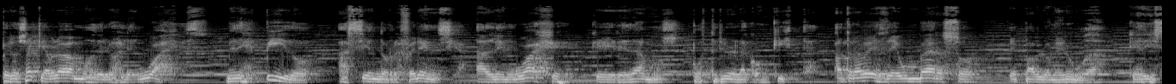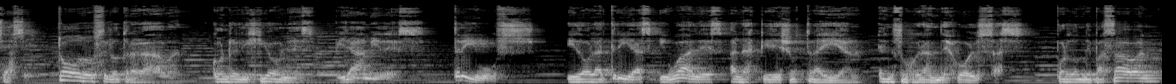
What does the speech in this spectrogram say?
Pero ya que hablábamos de los lenguajes, me despido haciendo referencia al lenguaje que heredamos posterior a la conquista, a través de un verso de Pablo Neruda que dice así, todos se lo tragaban, con religiones, pirámides, tribus, idolatrías iguales a las que ellos traían en sus grandes bolsas. Por donde pasaban,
